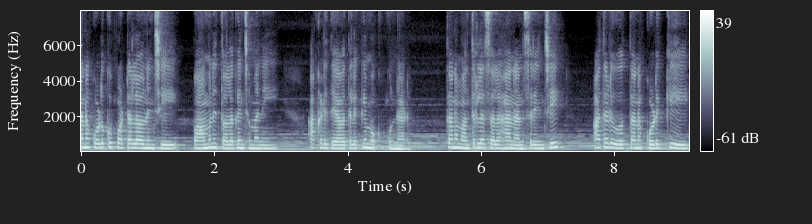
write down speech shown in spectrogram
తన కొడుకు పొట్టలో నుంచి పాముని తొలగించమని అక్కడి దేవతలకి మొక్కుకున్నాడు. తన మంత్రుల సలహాను అనుసరించి అతడు తన కొడుక్కి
